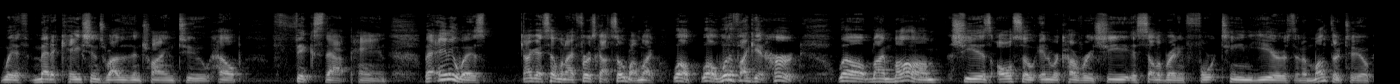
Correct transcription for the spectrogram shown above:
with medications rather than trying to help fix that pain. But anyways, like I said, when I first got sober, I'm like, well, well, what if I get hurt? Well, my mom, she is also in recovery. She is celebrating 14 years in a month or two.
